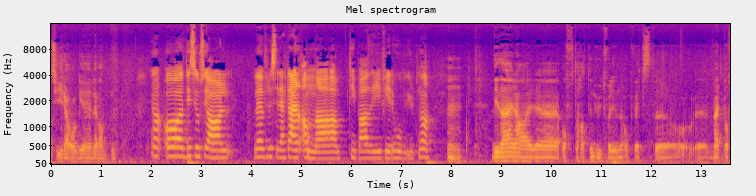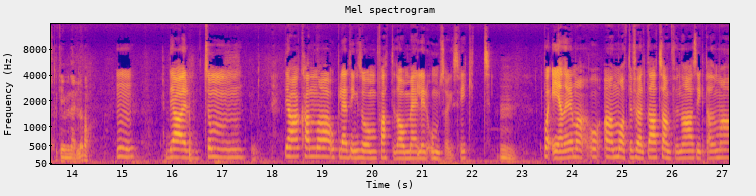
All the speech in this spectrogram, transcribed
Syria og eh, Levanten. Ja. Og de sosiale frustrerte er en annen type av de fire hovedgruppene, da. Mm. De der har uh, ofte hatt en utfordrende oppvekst uh, og uh, vært ofte kriminelle, da. Mm. De har som De har, kan ha opplevd ting som fattigdom eller omsorgssvikt. Mm. På en eller annen måte følt at samfunnet har svikta dem, og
